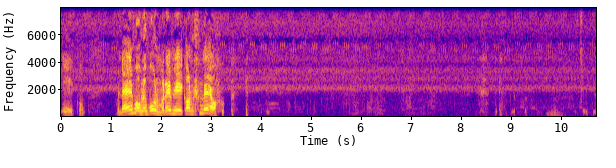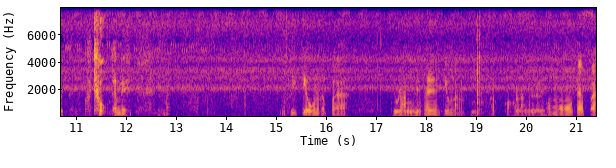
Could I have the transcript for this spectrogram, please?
เอ้ยกองไม่ได้ผมเลยพูดมาได้เพก่อนคำแล้ว ชุกกันนี่ที่เกียวนะครับปลาทิวหลังมันเนี่ยเออเกียวหลังก็กำลังมันเลยปลาหมอแกปลา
